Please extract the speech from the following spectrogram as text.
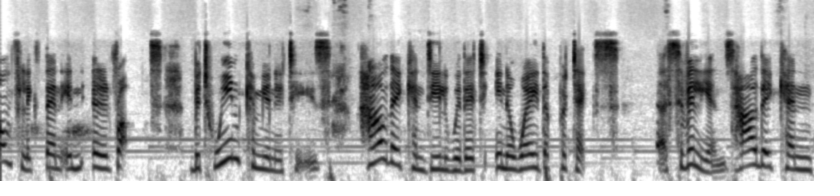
conflict then in, erupts between communities, how they can deal with it in a way that protects uh, civilians, how they can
